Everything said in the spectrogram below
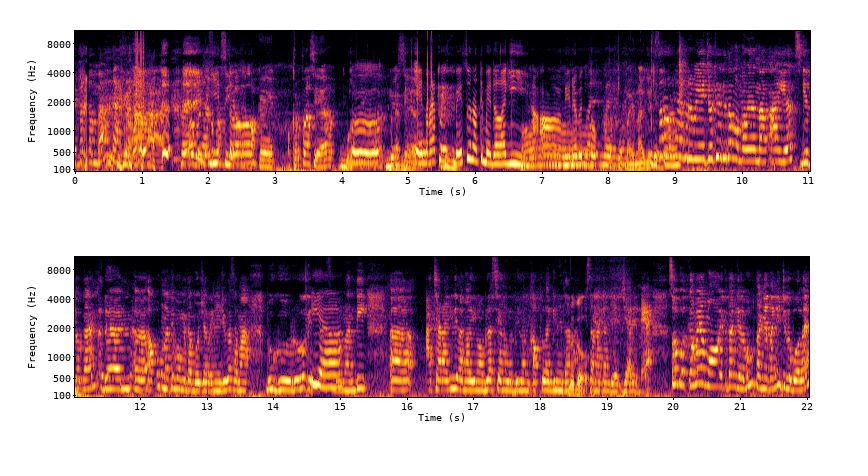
perkembangan. Oh, berarti Gitu. yang pakai kertas ya, bukan yang internet base ya. Internet based tuh nanti beda lagi, Ha-ha, beda bentuk. Baik, baik, baik. Cobain lagi deh. Akademinya Jogja kita ngomongin tentang IELTS gitu kan Dan eh, aku nanti mau minta bocorannya juga sama Bu Guru gitu Iya. kan, Sebelum nanti eh, acaranya di tanggal 15 yang lebih lengkap lagi nih Betul. Di sana akan diajarin ya So buat kamu yang mau ikutan gabung tanya-tanya juga boleh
